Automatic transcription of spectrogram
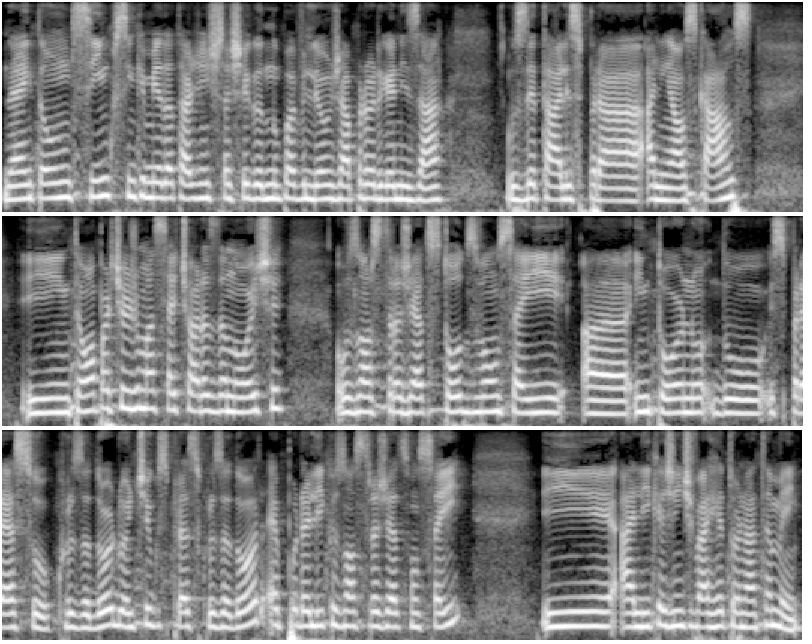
Né? Então, 5, 5 e meia da tarde a gente está chegando no pavilhão já para organizar os detalhes para alinhar os carros. E então, a partir de umas 7 horas da noite, os nossos trajetos todos vão sair uh, em torno do Expresso Cruzador, do antigo Expresso Cruzador. É por ali que os nossos trajetos vão sair e ali que a gente vai retornar também.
